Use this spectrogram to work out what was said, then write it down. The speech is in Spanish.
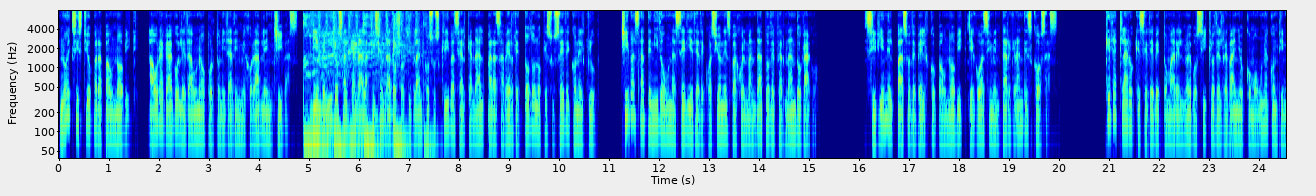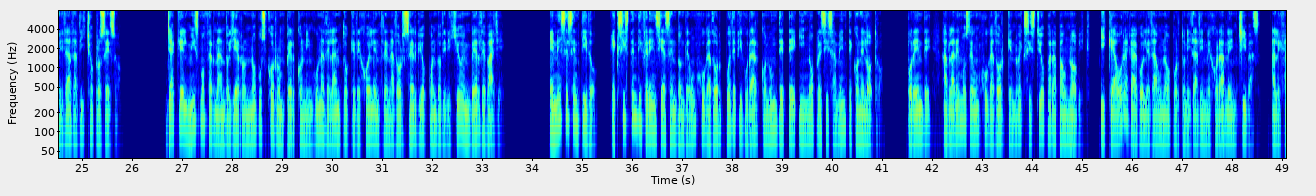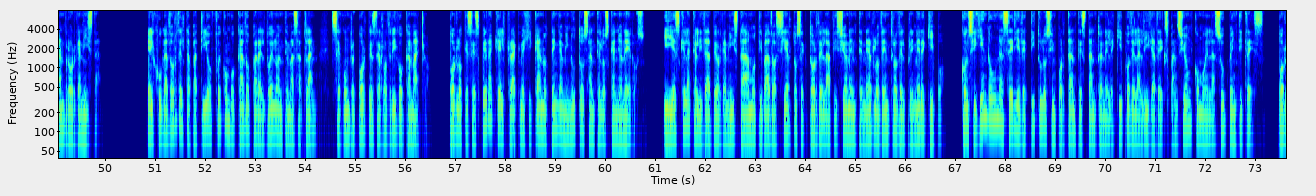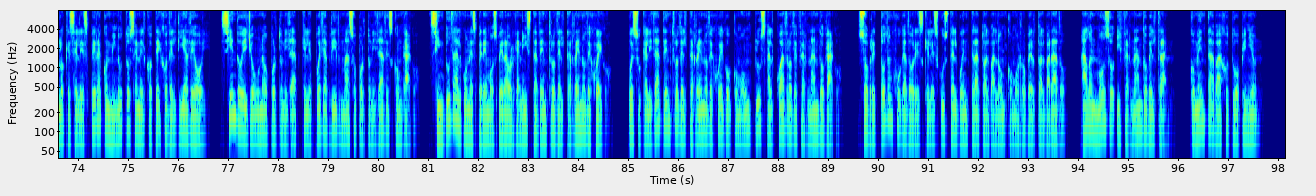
No existió para Paunovic, ahora Gago le da una oportunidad inmejorable en Chivas. Bienvenidos al canal Aficionados Rojiblanco suscríbase al canal para saber de todo lo que sucede con el club. Chivas ha tenido una serie de adecuaciones bajo el mandato de Fernando Gago. Si bien el paso de Belko Paunovic llegó a cimentar grandes cosas, queda claro que se debe tomar el nuevo ciclo del rebaño como una continuidad a dicho proceso. Ya que el mismo Fernando Hierro no buscó romper con ningún adelanto que dejó el entrenador serbio cuando dirigió en Verde Valle. En ese sentido, existen diferencias en donde un jugador puede figurar con un DT y no precisamente con el otro. Por ende, hablaremos de un jugador que no existió para Paunovic, y que ahora Gago le da una oportunidad inmejorable en Chivas, Alejandro Organista. El jugador del Tapatío fue convocado para el duelo ante Mazatlán, según reportes de Rodrigo Camacho, por lo que se espera que el crack mexicano tenga minutos ante los cañoneros. Y es que la calidad de organista ha motivado a cierto sector de la afición en tenerlo dentro del primer equipo, consiguiendo una serie de títulos importantes tanto en el equipo de la Liga de Expansión como en la Sub-23, por lo que se le espera con minutos en el cotejo del día de hoy siendo ello una oportunidad que le puede abrir más oportunidades con Gago. Sin duda alguna esperemos ver a Organista dentro del terreno de juego, pues su calidad dentro del terreno de juego como un plus al cuadro de Fernando Gago, sobre todo en jugadores que les gusta el buen trato al balón como Roberto Alvarado, Alan Mozo y Fernando Beltrán. Comenta abajo tu opinión.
